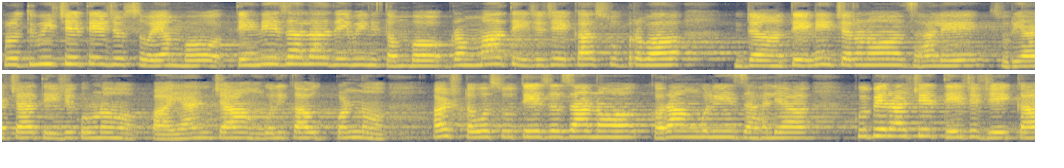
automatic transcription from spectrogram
पृथ्वीचे तेज स्वयंभ तेने झाला देवी नितंब. ब्रह्मा तेजचे का सुप्रभ ज- तेने चरण झाले. सूर्याच्या तेज पायांच्या अंगुलिका उत्पन्न. अष्टवसु तेज जाण करांगुली झाल्या. कुबेराचे तेज जेका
